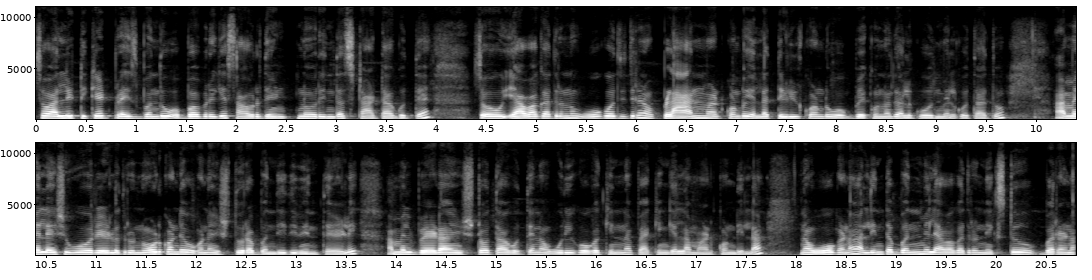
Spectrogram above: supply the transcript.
ಸೊ, ಅಲ್ಲಿ ಟಿಕೆಟ್ ಪ್ರೈಸ್ ಬಂದು ಒಬ್ಬೊಬ್ಬರಿಗೆ ಸಾವಿರದ ಎಂಟುನೂರಿಂದ ಸ್ಟಾರ್ಟ್ ಆಗುತ್ತೆ. ಸೊ ಯಾವಾಗಾದ್ರೂ ಹೋಗೋದಿದ್ರೆ ನಾವು ಪ್ಲ್ಯಾನ್ ಮಾಡಿಕೊಂಡು ಎಲ್ಲ ತಿಳ್ಕೊಂಡು ಹೋಗಬೇಕು ಅನ್ನೋದು ಅಲ್ಲಿಗೆ ಹೋದ್ಮೇಲೆ ಗೊತ್ತಾಯ್ತು. ಆಮೇಲೆ ಶಿವು ಅವ್ರು ಹೇಳಿದ್ರು, ನೋಡ್ಕೊಂಡೇ ಹೋಗೋಣ, ಇಷ್ಟು ದೂರ ಬಂದಿದ್ದೀವಿ ಅಂತ ಹೇಳಿ. ಆಮೇಲೆ ಬೇಡ, ಇಷ್ಟೊತ್ತಾಗುತ್ತೆ, ನಾವು ಊರಿಗೆ ಹೋಗೋಕೆ ಇನ್ನೂ ಪ್ಯಾಕಿಂಗ್ ಎಲ್ಲ ಮಾಡ್ಕೊಂಡಿಲ್ಲ. ನಾವು ಹೋಗೋಣ, ಅಲ್ಲಿಂದ ಬಂದಮೇಲೆ ಯಾವಾಗಾದರೂ ನೆಕ್ಸ್ಟು ಬರೋಣ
